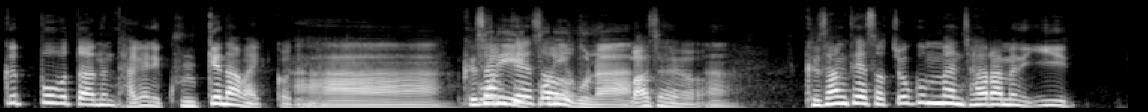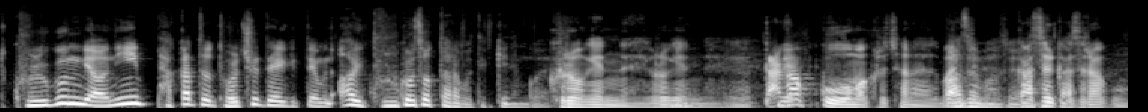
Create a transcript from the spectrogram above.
끝보다는 당연히 굵게 남아 있거든요. 아, 그 뿌리, 상태에서- 뿌리구나. 맞아요. 어. 그 상태에서 조금만 자라면 이 굵은 면이 바깥으로 돌출되기 때문에 아, 이 굵어졌다라고 느끼는 거예요. 그러겠네, 그러겠네. 따갑고 막 그렇잖아요. 맞아, 만지면. 맞아요. 까슬까슬하고.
